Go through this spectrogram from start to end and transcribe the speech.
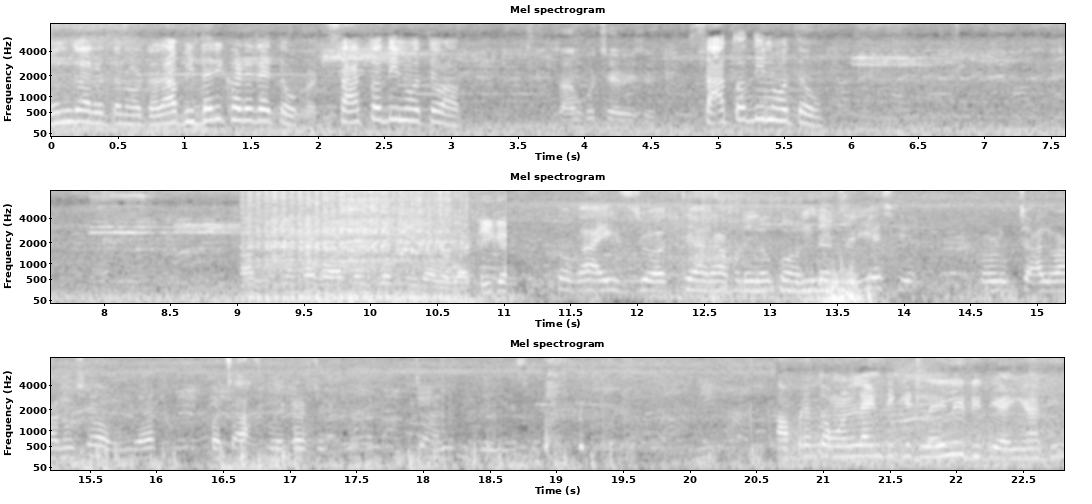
Ganga Ratan hotel आप इधर ही खड़े रहते हो हाँ जी। सातों दिन होते हो आप शाम को छः बजे सातों दिन होते हो તો ગાઈસ જો અત્યારે આપણે લોકો અંદર જઈએ છીએ થોડુંક ચાલવાનું છે અંદર પચાસ મીટર જેટલું ચાલી જઈએ છીએ. આપણે તો ઓનલાઈન ટિકિટ લઈ લીધી હતી અહીંયાથી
